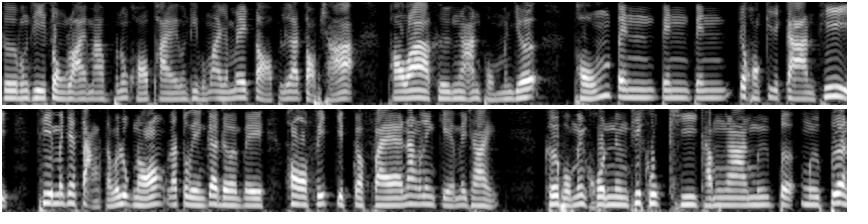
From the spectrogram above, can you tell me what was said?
คือบางทีส่งไลน์มาผมต้องขออภัย บางทีผมอาจจะไม่ได้ตอบหรือตอบช้า เพราะว่าคืองานผมมันเยอะ ผมเป็นเป็นเป็นเจ้าของกิจการที่ที่ไม่ใช่สั่งแต่ว่าลูกน้อง แล้วตัวเองก็เดินไปห้องออฟฟิศจิบกาแฟนั่งเล่นเกมไม่ใช่ คือผมเป็นคนหนึ่งที่คุกคีทำงานมือเปื้อมือเปื้อน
